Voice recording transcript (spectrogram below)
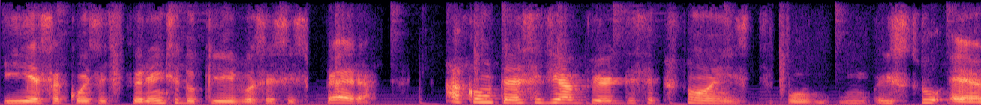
e essa coisa é diferente do que você se espera, acontece de haver decepções. Tipo, isso é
